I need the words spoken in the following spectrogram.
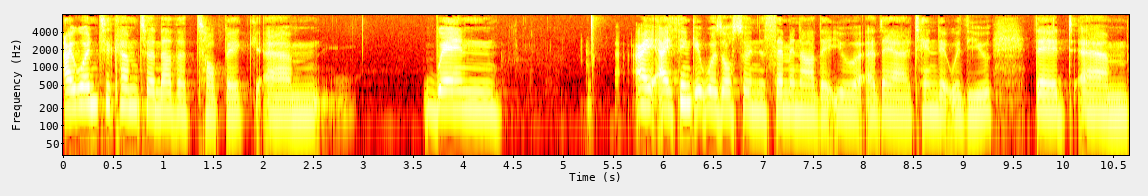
I want to come to another topic. Um, when I, I, think it was also in the seminar that you uh, that I attended with you that um,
